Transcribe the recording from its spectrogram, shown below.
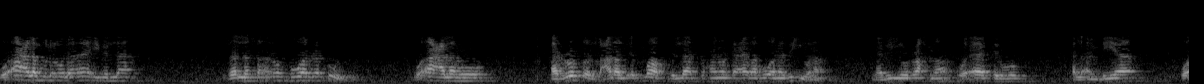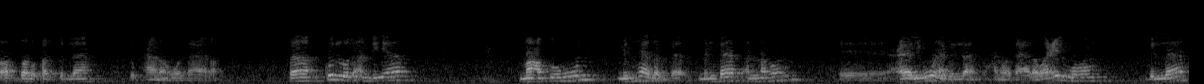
وأعلم العلماء بالله جل شأنه هو الرسول وأعلم الرسل على الإطلاق بالله سبحانه وتعالى هو نبينا نبي الرحمة وآخر الأنبياء وأفضل خلق الله سبحانه وتعالى. فكل الأنبياء معصومون من هذا الباب من باب أنهم عالمون بالله سبحانه وتعالى وعلمهم بالله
